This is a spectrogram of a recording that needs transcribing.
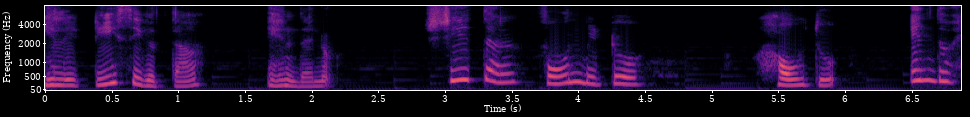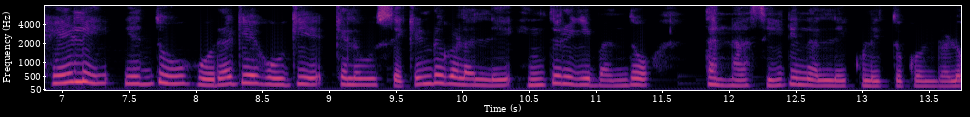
ಇಲ್ಲಿ ಟೀ ಸಿಗುತ್ತಾ? ಎಂದನು. ಶೀತಲ್ ಫೋನ್ ಬಿಟ್ಟು, ಹೌದು, ಎಂದು ಹೇಳಿ ಎದ್ದು ಹೊರಗೆ ಹೋಗಿ ಕೆಲವು ಸೆಕೆಂಡುಗಳಲ್ಲಿ ಹಿಂತಿರುಗಿ ಬಂದು ತನ್ನ ಸೀಟಿನಲ್ಲಿ ಕುಳಿತುಕೊಂಡಳು.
